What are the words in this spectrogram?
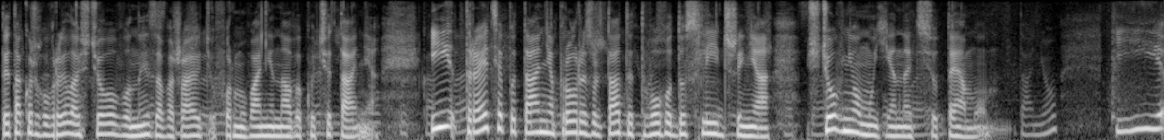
Ти також говорила, що вони заважають у формуванні навику читання. І третє питання про результати твого дослідження. Що в ньому є на цю тему? I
